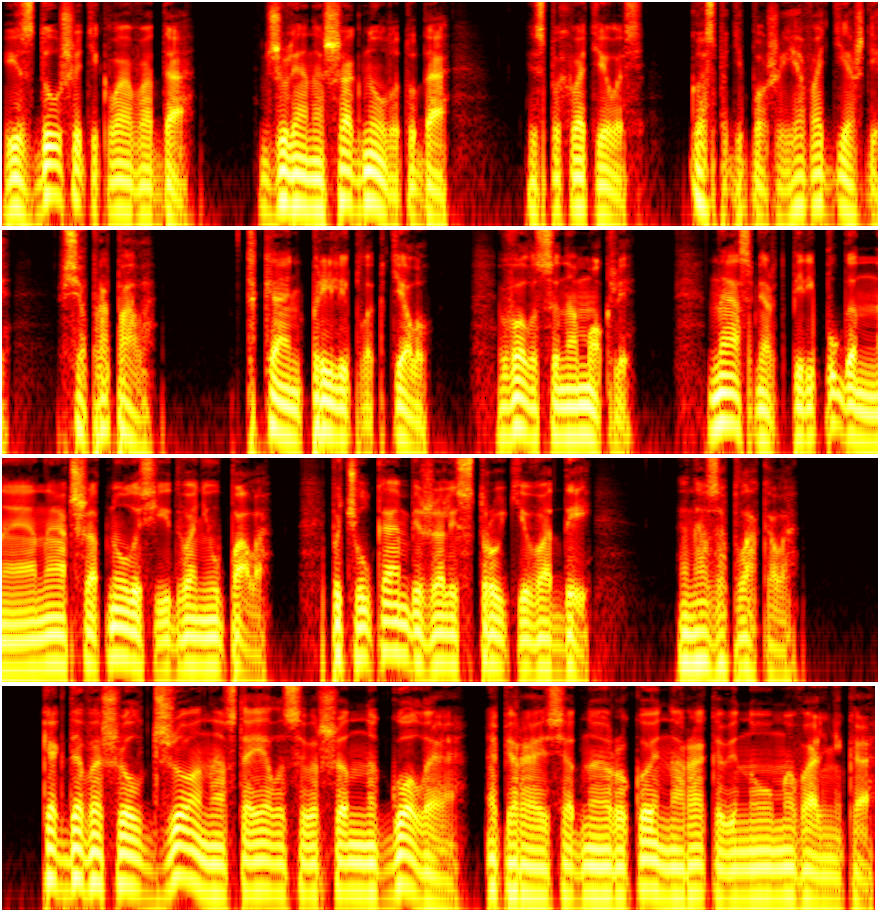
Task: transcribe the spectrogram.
Из душа текла вода. Джулиана шагнула туда, и спохватилась. «Господи боже, я в одежде. Все пропало». Ткань прилипла к телу. Волосы намокли. Насмерть перепуганная, она отшатнулась и едва не упала. По чулкам бежали струйки воды. Она заплакала. Когда вошел Джо, она стояла совершенно голая, опираясь одной рукой на раковину умывальника.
